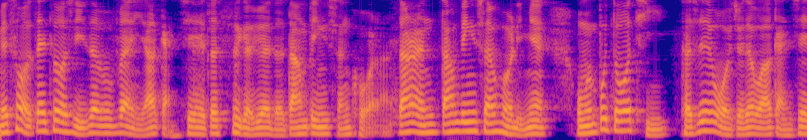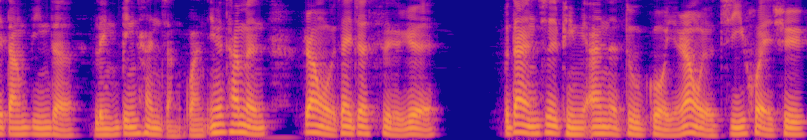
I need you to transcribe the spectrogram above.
没错，在作息这部分也要感谢这四个月的当兵生活了。当然，当兵生活里面我们不多提，可是我觉得我要感谢当兵的林兵和长官，因为他们让我在这四个月不但是平平安的度过，也让我有机会去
